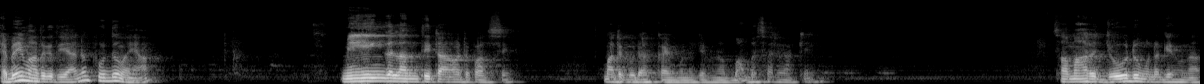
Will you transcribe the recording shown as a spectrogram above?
හැබැයි මතක තියාගන්න පුදුමයක්. මේ එංගලන්තයට ආවට පස්සේ මට ගොඩක් අය මුණ ගැහුණා බඹසර රකින්න. සමහර ජෝඩු මුණ ගැහුණා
